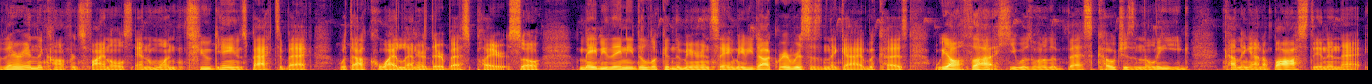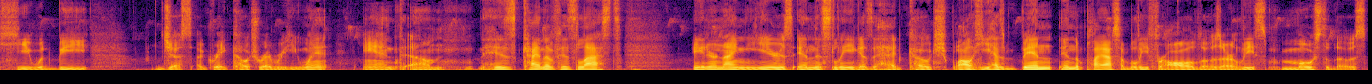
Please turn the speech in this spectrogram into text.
they're in the conference finals and won two games back to back without Kawhi Leonard, their best player. So maybe they need to look in the mirror and say, maybe Doc Rivers isn't the guy because we all thought he was one of the best coaches in the league coming out of Boston and that he would be just a great coach wherever he went. And um, his kind of his last eight or nine years in this league as a head coach, while he has been in the playoffs, I believe, for all of those, or at least most of those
